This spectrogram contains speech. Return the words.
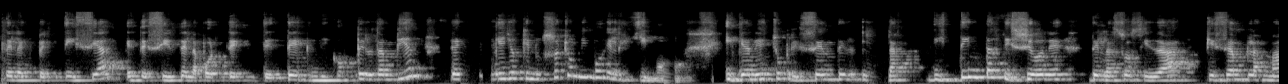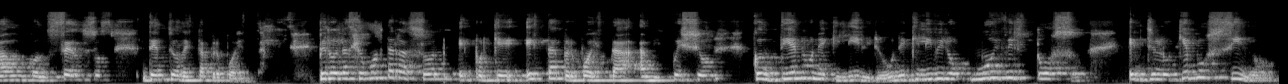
de la experticia, es decir, del aporte de técnicos, pero también de aquellos que nosotros mismos elegimos y que han hecho presentes las distintas visiones de la sociedad que se han plasmado en consensos dentro de esta propuesta. Pero la segunda razón es porque esta propuesta, a mi juicio, contiene un equilibrio, un equilibrio muy virtuoso entre lo que hemos sido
